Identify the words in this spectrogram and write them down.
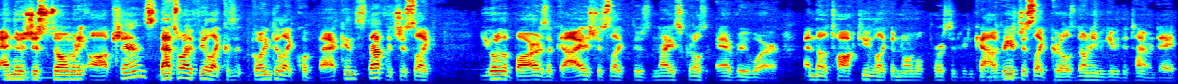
And there's just so many options. That's what I feel like. Because going to like Quebec and stuff, it's just like you go to the bar as a guy, it's just like there's nice girls everywhere, and they'll talk to you like a normal person in Calgary. It's just like girls don't even give you the time of day,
